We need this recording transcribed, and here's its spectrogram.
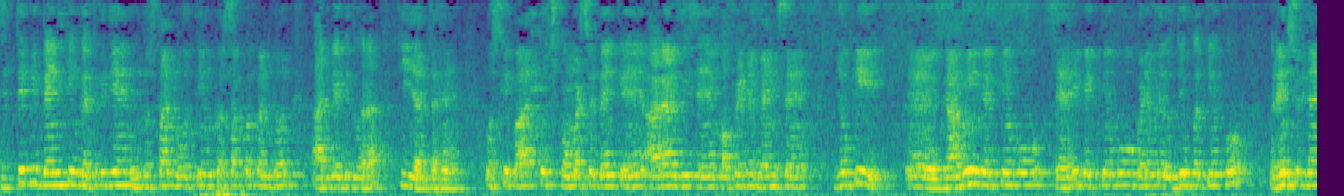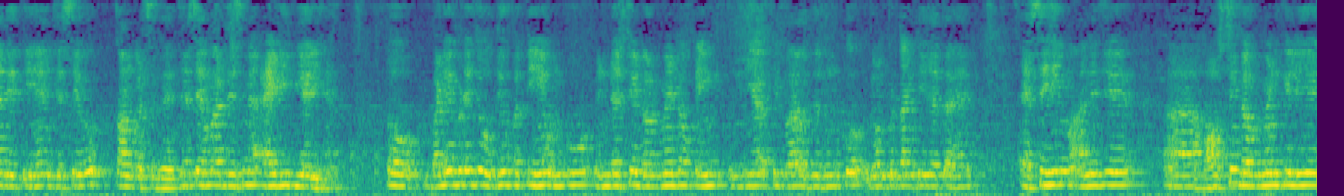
जितने भी बैंकिंग गतिविधियाँ हिंदुस्तान में होती है, उनका सबका कंट्रोल आरबीआई के द्वारा की जाता है। उसके बाद कुछ कॉमर्शियल बैंक हैं आरआरबी हैं कॉपरेटिव बैंक हैं, जो कि ग्रामीण व्यक्तियों को, शहरी व्यक्तियों को बड़े बड़े उद्योगपतियों को ऋण सुविधाएँ देती है, जिससे वो काम कर सकते हैं जैसे हमारे देश में आईडीबीआई है तो बड़े बड़े जो उद्योगपति हैं, उनको इंडस्ट्रियल डेवलपमेंट ऑफ़ इंडिया के द्वारा उद्योग को लोन प्रदान किया जाता है। ऐसे ही मान लीजिए हाउसिंग डेवलपमेंट के लिए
